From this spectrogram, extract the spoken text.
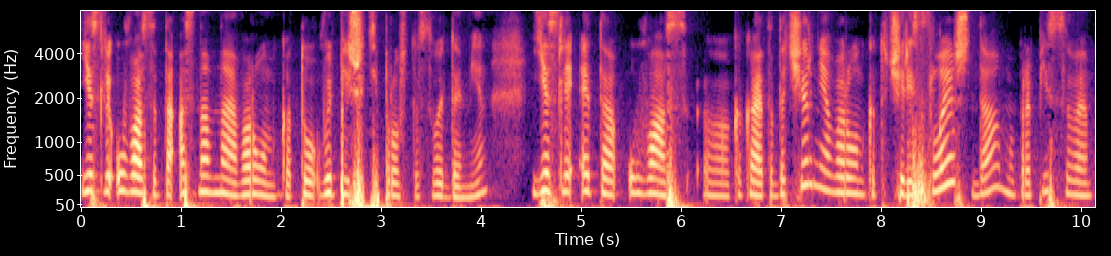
Если у вас это основная воронка, то вы пишете просто свой домен. Если это у вас э, какая-то дочерняя воронка, то через слэш да, мы прописываем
